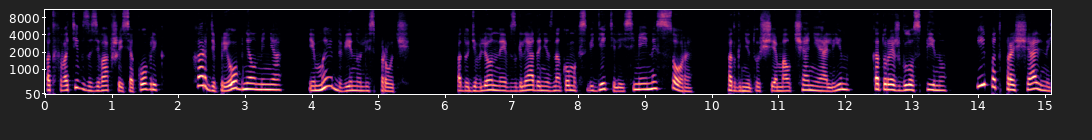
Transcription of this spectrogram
Подхватив зазевавшийся коврик, Харди приобнял меня, и мы двинулись прочь. Под удивленные взгляды незнакомых свидетелей семейной ссоры, под гнетущее молчание Алин, которое жгло спину, и под прощальный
